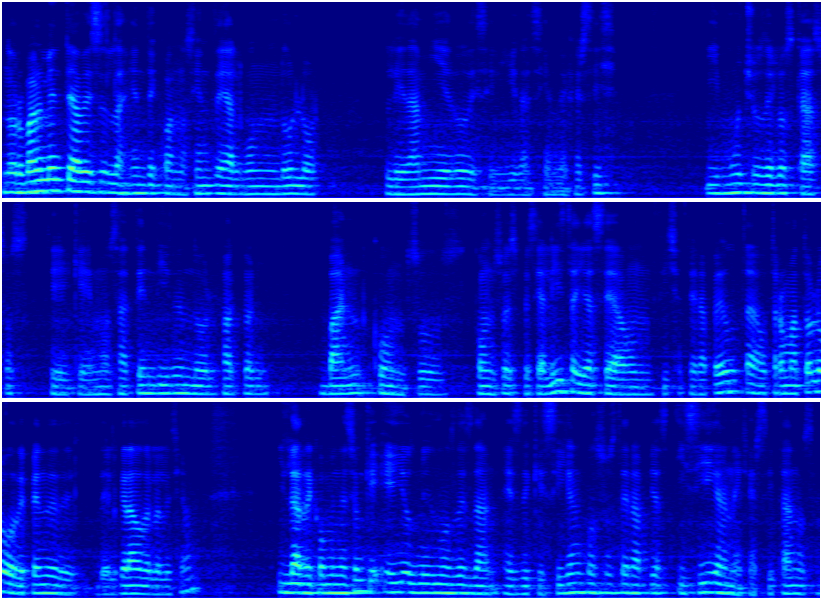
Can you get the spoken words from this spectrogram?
normalmente a veces la gente cuando siente algún dolor le da miedo de seguir haciendo ejercicio. Y muchos de los casos que hemos atendido en Doll Factory van con, sus, con su especialista, ya sea un fisioterapeuta o traumatólogo, depende del grado de la lesión y la recomendación que ellos mismos les dan es de que sigan con sus terapias y sigan ejercitándose.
